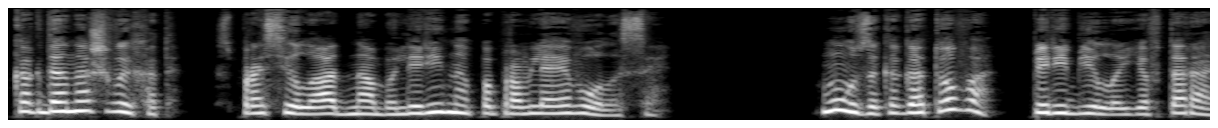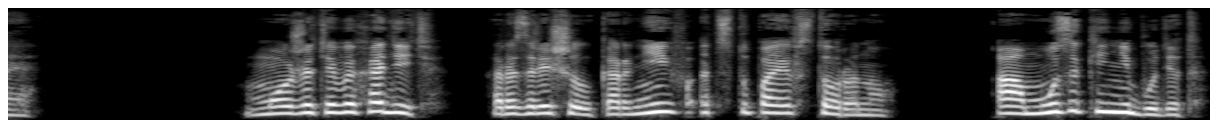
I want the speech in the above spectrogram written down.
«Когда наш выход?» — спросила одна балерина, поправляя волосы. «Музыка готова?» — перебила ее вторая. «Можете выходить», — разрешил Корнеев, отступая в сторону. «А музыки не будет».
